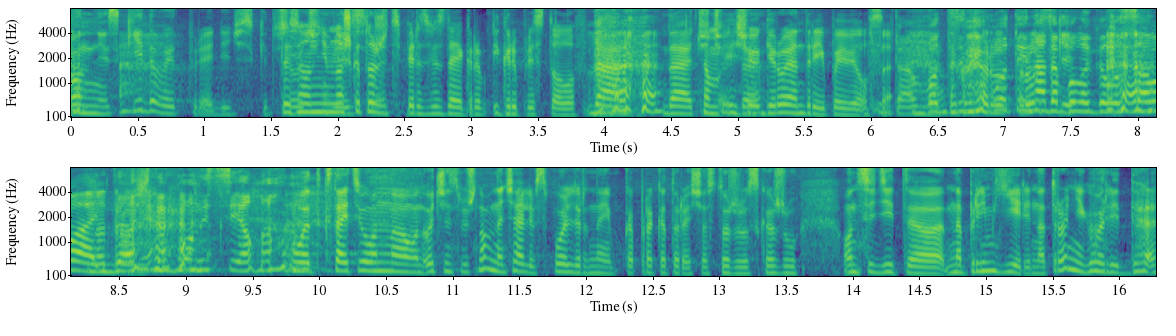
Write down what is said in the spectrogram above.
он не скидывает периодически. То есть он немножко тоже теперь звезда Игры, «Игры престолов. Да, да, Там еще герой Андрей появился. Да, Вот за и надо было голосовать, да, чтобы он сел. Вот, кстати, он, э, он очень смешно в начале в спойлерной, про которую я сейчас тоже расскажу, он сидит э, на премьере на троне и говорит, да,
